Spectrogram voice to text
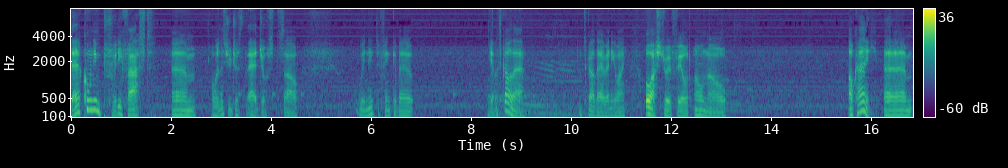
They're coming in pretty fast. Um, or at least you're just there just, so we need to think about... Yeah, let's go there. Let's go there anyway. Oh, asteroid field. Oh no. Okay. Um,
